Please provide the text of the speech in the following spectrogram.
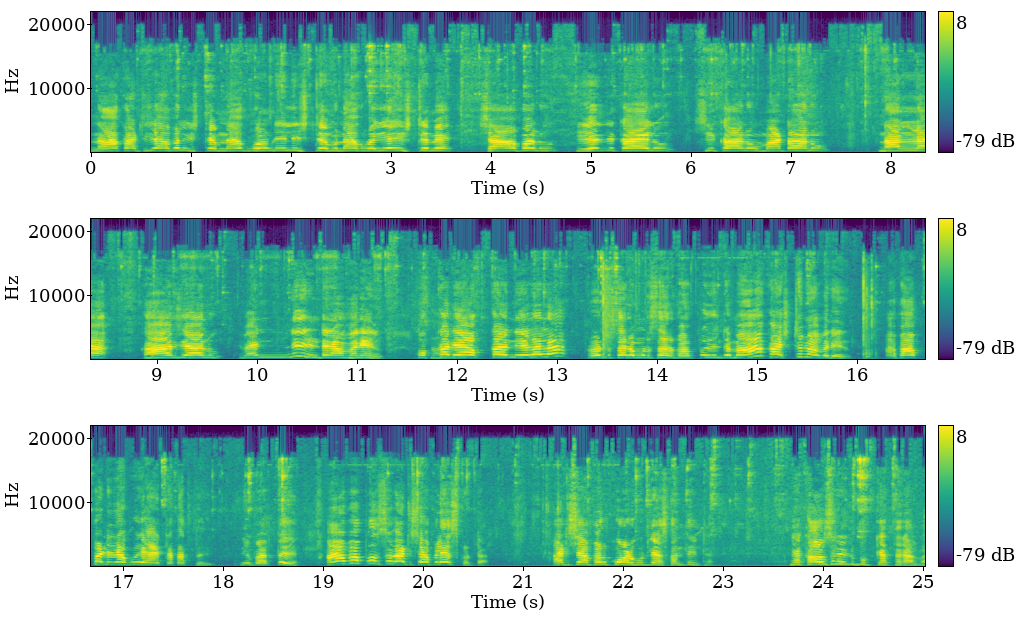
నాకు అట్టి చేపలు ఇష్టం నాకు బొండీలు ఇష్టం నాకు రొయ్యలు ఇష్టమే. చేపలు ఎర్రికాయలు చికాను మటాను నల్ల కార్యాలు ఇవన్నీ తింటాను అవ్వలేదు ఒక్క నే- ఒక్క నెలలో రెండు సార్లు మూడు సార్లు పప్పు తింటే మా కష్టం అవ్వలేదు. ఆ పప్పు అంటే నాకు ఎట్టకత్తది నేను పప్పే ఆ పప్పు వస్తాక అట్టి చేపలు వేసుకుంటా. అట్టి చేపలు కోడిగుడ్లు వేసుకొని తింటా. నాకు అవసరం అయితే బుక్ ఎత్తాను అవ్వ.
